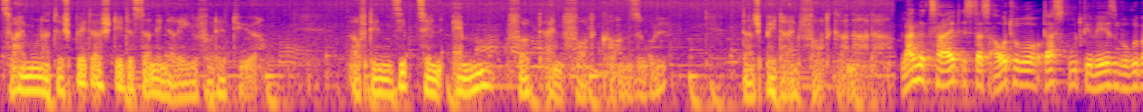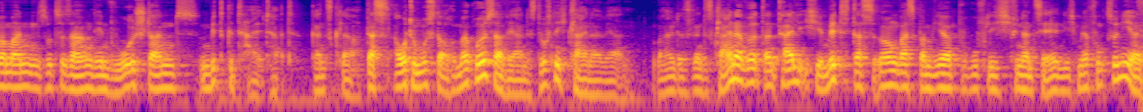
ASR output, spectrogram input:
Zwei Monate später steht es dann in der Regel vor der Tür. Auf den 17M folgt ein Ford Consul, dann später ein Ford Granada. Lange Zeit ist das Auto das Gut gewesen, worüber man sozusagen den Wohlstand mitgeteilt hat, ganz klar. Das Auto musste auch immer größer werden, es durfte nicht kleiner werden. Weil das, wenn es kleiner wird, dann teile ich hier mit, dass irgendwas bei mir beruflich finanziell nicht mehr funktioniert.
